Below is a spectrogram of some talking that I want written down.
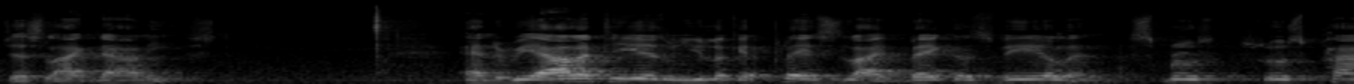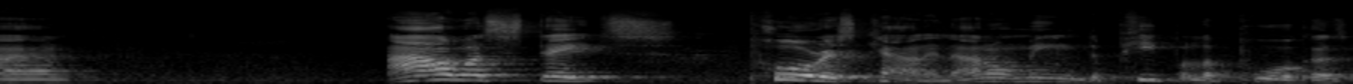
just like down east. And the reality is, when you look at places like Bakersville and Spruce, Spruce Pine, our state's poorest county, and I don't mean the people are poor because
